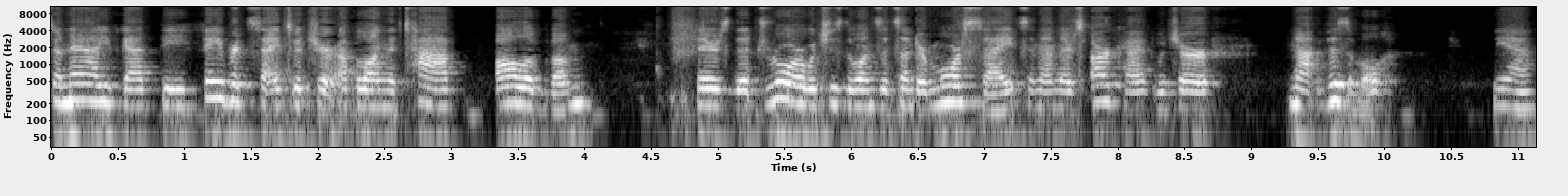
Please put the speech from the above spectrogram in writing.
So now you've got the favorite sites, which are up along the top, all of them. There's the drawer, which is the ones that's under more sites, and then there's archived, which are not visible. Yeah.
